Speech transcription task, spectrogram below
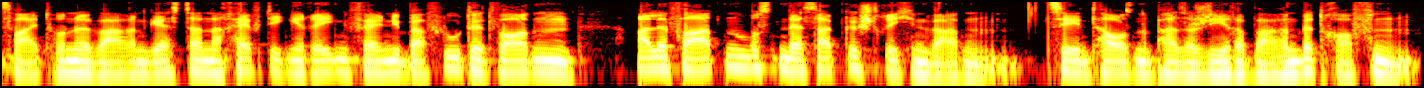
Zwei Tunnel waren gestern nach heftigen Regenfällen überflutet worden. Alle Fahrten mussten deshalb gestrichen werden. Zehntausende Passagiere waren betroffen.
